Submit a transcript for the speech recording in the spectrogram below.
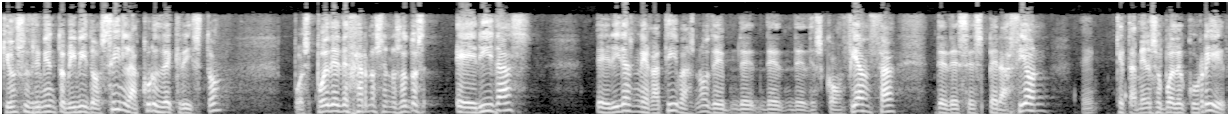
que un sufrimiento vivido sin la cruz de Cristo, pues puede dejarnos en nosotros heridas, heridas negativas, ¿no? de, desconfianza, de desesperación, ¿eh? que también eso puede ocurrir.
